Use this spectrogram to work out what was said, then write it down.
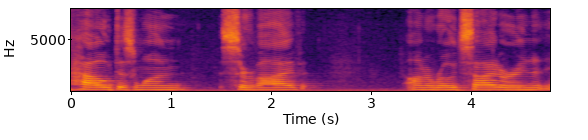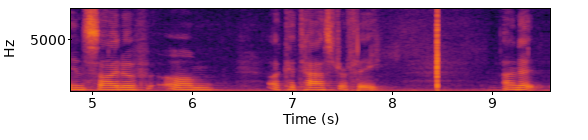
how does one survive on a roadside or in, inside of um, a catastrophe. And it,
